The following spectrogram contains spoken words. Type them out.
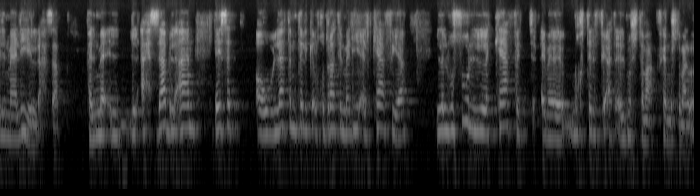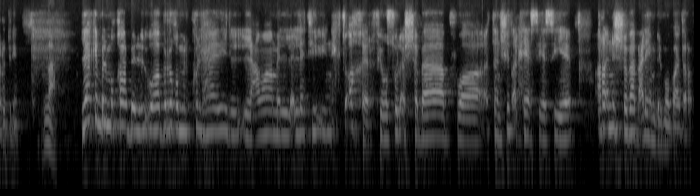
المالية للأحزاب. فالاحزاب الآن ليست أو لا تمتلك القدرات المالية الكافية للوصول لكافه آه، مختلف فئات المجتمع في المجتمع الأردني. نعم. لكن بالمقابل وبالرغم من كل هذه العوامل التي تؤخر في وصول الشباب وتنشيط الحياة السياسية، أرى أن الشباب عليهم بالمبادرة.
